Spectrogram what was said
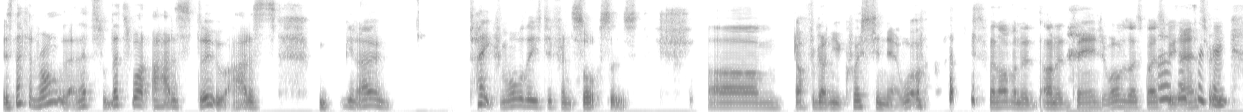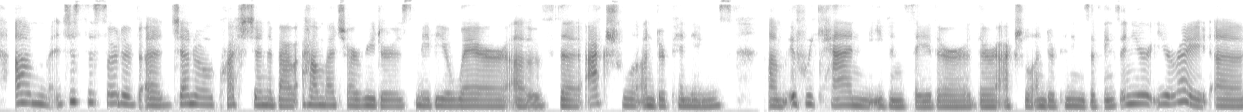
There's nothing wrong with that. That's that's what artists do. Artists, you know, take from all these different sources. Um, I've forgotten your question now. What just went off on a on a tangent. What was I supposed oh, to be answering? Okay. Um, just this sort of a general question about how much our readers may be aware of the actual underpinnings, um, if we can even say there there are actual underpinnings of things. And you're you're right. Uh,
